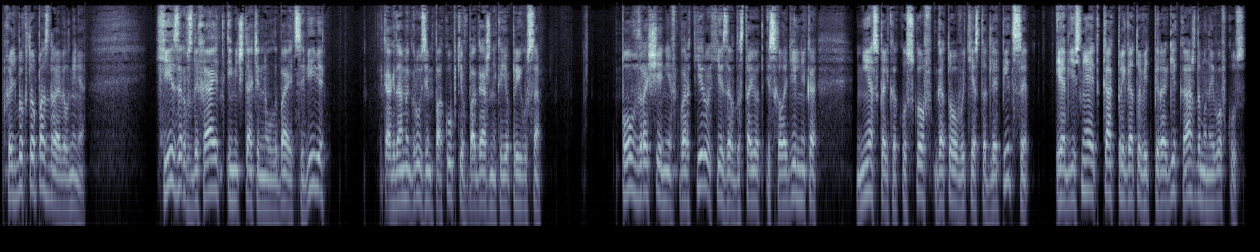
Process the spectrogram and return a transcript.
Хоть бы кто поздравил меня. Хизер вздыхает и мечтательно улыбается Виве, когда мы грузим покупки в багажник ее приуса. По возвращении в квартиру Хизер достает из холодильника несколько кусков готового теста для пиццы и объясняет, как приготовить пироги каждому на его вкус.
